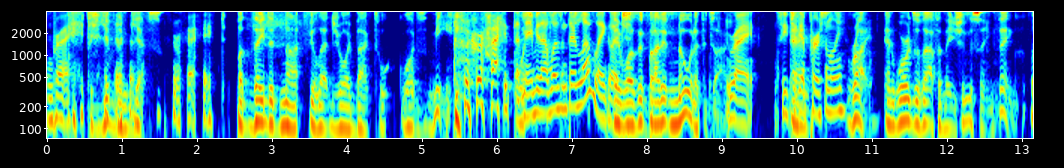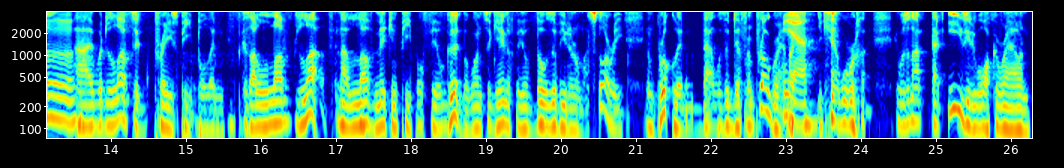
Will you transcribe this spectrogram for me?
right. to give them gifts. right. But they did not feel that joy back towards me. right. That maybe that wasn't their love language. It wasn't, but I didn't know it at the time. Right. So you took and, it personally? Right. And words of affirmation, the same thing. Mm. I would love to praise people and because I love love and I love making people feel good. But once again, if those of you don't know my story, in Brooklyn, that was a different program. Yeah. you can't. It was not that easy to walk around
